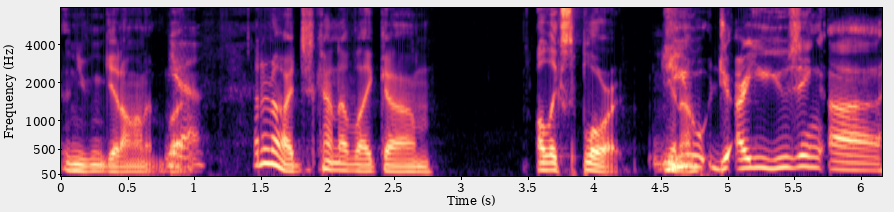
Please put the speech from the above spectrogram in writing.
and you can get on it. But Yeah. I don't know. I just kind of like um, I'll explore it. You, know, do, are you using uh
